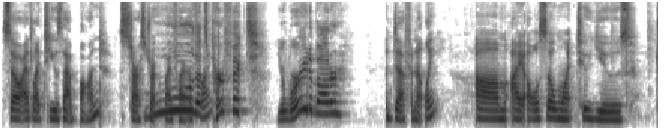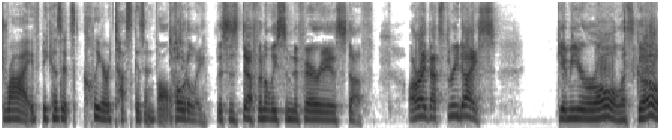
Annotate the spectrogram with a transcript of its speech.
So I'd like to use that bond, Starstruck by Ooh, Firefly. that's perfect. You're worried about her. Definitely. Um, I also want to use Drive because it's clear Tusk is involved. Totally. This is definitely some nefarious stuff. All right, that's three dice. Give me your roll. Let's go.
